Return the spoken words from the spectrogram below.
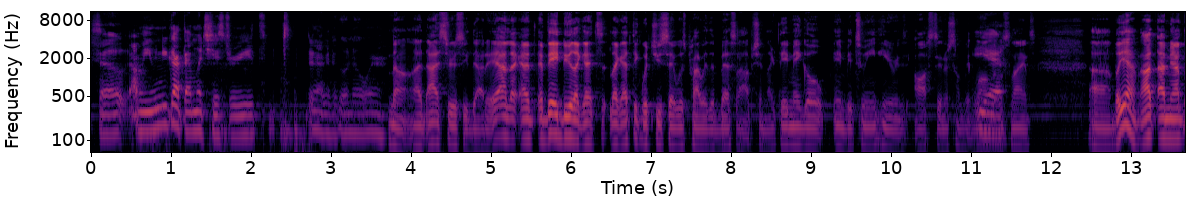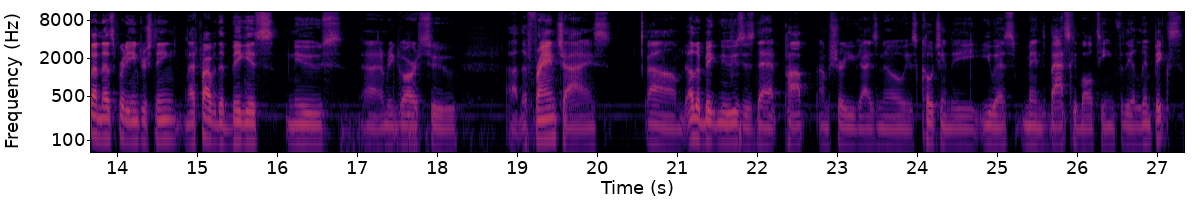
So I mean, when you got that much history, it's, they're not gonna go nowhere. No, I, I seriously doubt it. Yeah, like I, if they do, like that's like I think what you said was probably the best option. Like they may go in between here in Austin or something along Yeah. those lines. Uh, but yeah, I, I mean, I thought that's pretty interesting. That's probably the biggest news uh, in regards to uh, the franchise. Um, the other big news is that Pop, I'm sure you guys know, is coaching the U.S. men's basketball team for the Olympics.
